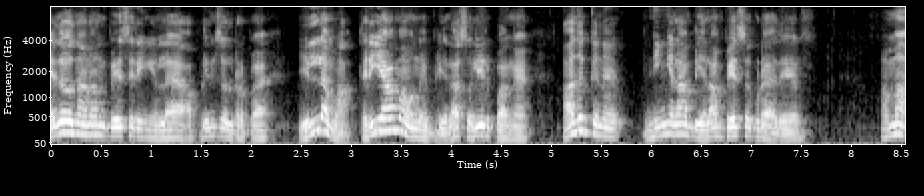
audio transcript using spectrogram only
ஏதோ தானோன்னு பேசுகிறீங்கல்ல அப்படின்னு சொல்கிறப்ப இல்லைம்மா தெரியாமல் அவங்க இப்படியெல்லாம் சொல்லியிருப்பாங்க. அதுக்குன்னு நீங்களாம் அப்படியெல்லாம் பேசக்கூடாது. அம்மா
